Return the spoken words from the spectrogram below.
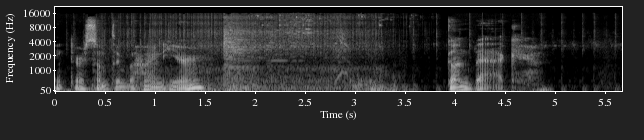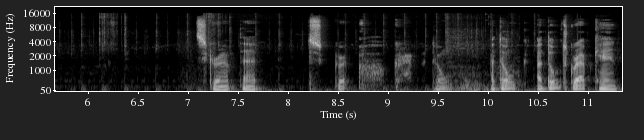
I think there's something behind here. Gun back. Scrap that. Scrap. Oh crap! I don't. I don't. I don't scrap can.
